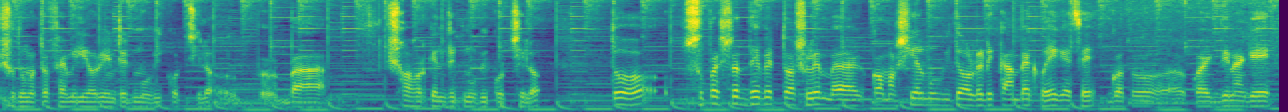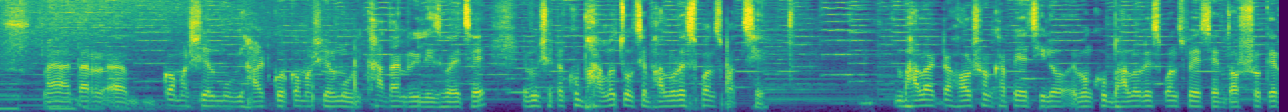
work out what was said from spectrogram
শুধুমাত্র ফ্যামিলি ওরিয়েন্টেড মুভি করছিল বা শহর কেন্দ্রিক মুভি করছিল। তো সুপারস্টার দেবের তো আসলে কমার্শিয়াল মুভিতে অলরেডি কাম হয়ে গেছে। গত কয়েকদিন আগে তার commercial movie hardcore commercial movie Khadaan release হয়েছে এবং সেটা খুব ভালো চলছে, ভালো রেসপন্স পাচ্ছে। ভালো একটা হল সংখ্যা পেয়েছিল এবং খুব ভালো রেসপন্স পেয়েছে। দর্শকের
